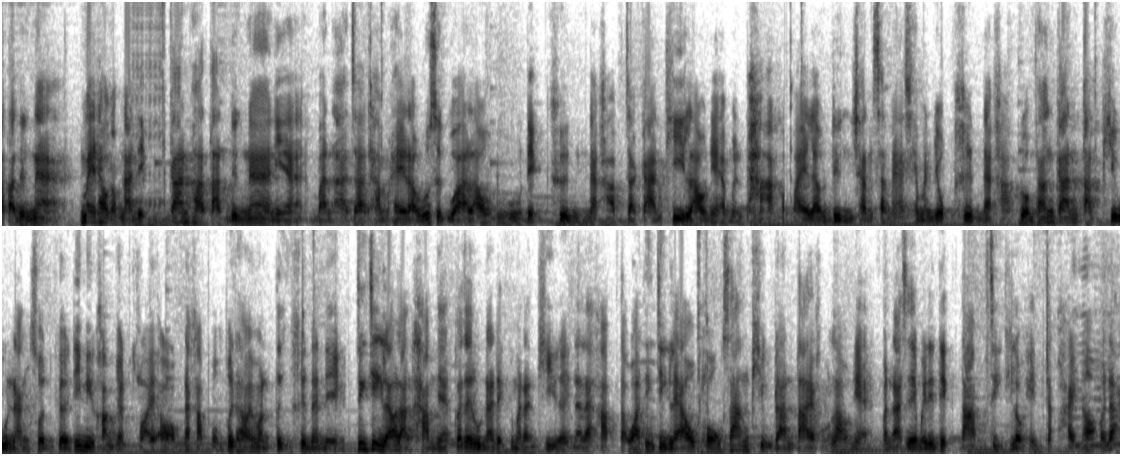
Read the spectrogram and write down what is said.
ผ่าตัดดึงหน้าไม่เท่ากับหน้าเด็ก การผ่าตัดดึงหน้าเนี่ยมันอาจจะทำให้เรารู้สึกว่าเราดูเด็กขึ้นนะครับจากการที่เราเนี่ยเหมือนผ่าเข้าไปแล้วดึงชั้นสแมชให้มันยกขึ้นนะครับรวมทั้งการตัดผิวหนังส่วนเกินที่มีความหย่อนคล้อยออกนะครับผมเพื่อทำให้มันตึงขึ้นนั่นเอง จริง ๆ แล้วหลังทำเนี่ยก็จะดูหน้าเด็กขึ้นมาทันทีเลยนั่นแหละครับแต่ว่าจริง ๆ แล้วโครงสร้างผิวด้านใต้ของเราเนี่ยมันอาจจะยังไม่ได้เด็กตามสิ่งที่เราเห็นจากภายนอกก็ได้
